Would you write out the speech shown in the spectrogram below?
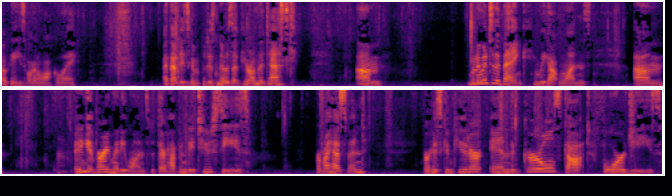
Okay, he's going to walk away. I thought he was going to put his nose up here on the desk. Um, when I went to the bank and we got ones, um, I didn't get very many ones, but there happened to be two C's for my husband for his computer, and the girls got four G's.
